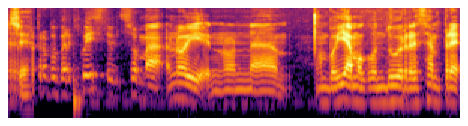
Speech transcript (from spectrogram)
Sì. Proprio per questo, insomma, noi non, eh, non vogliamo condurre sempre,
